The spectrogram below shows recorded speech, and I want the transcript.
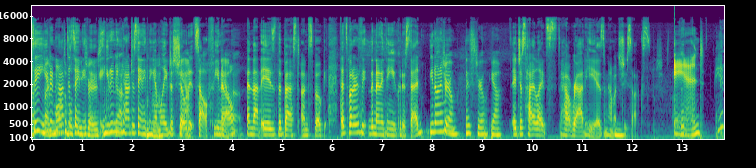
See, you didn't have to say teachers. anything. You didn't even have to say anything, Emily. It just showed Yeah. itself, you know? Yeah. And that is the best unspoken. That's better th- than anything you could have said. You know what I True. mean? It's true. Yeah. It just highlights how rad he is and how much mm. she sucks. And and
